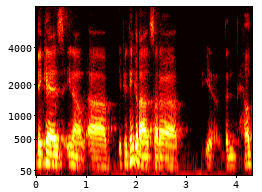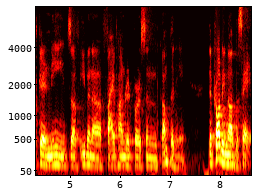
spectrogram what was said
because you know uh, if you think about sort of you know, the healthcare needs of even a 500 person company they're probably not the same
